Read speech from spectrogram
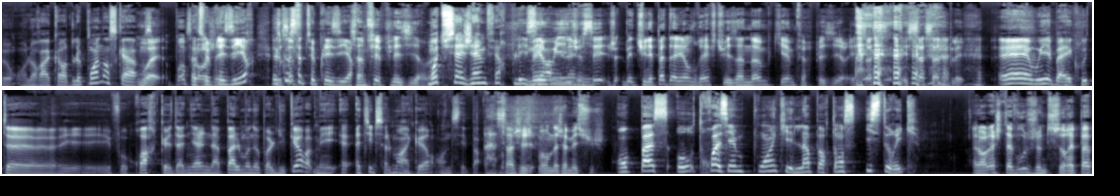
Écoute, on leur accorde le point dans ce cas. Ouais, point Ça te fait plaisir. Est-ce que Ça ça te fait plaisir Ça me fait plaisir. Moi, tu sais, j'aime faire plaisir. mais oui, je amis. sais. je- mais tu n'es pas d'Alliant Rêve, tu es un homme qui aime faire plaisir. Et ça, et ça, ça me plaît. Eh oui, bah écoute, euh, il faut croire que Daniel n'a pas le monopole du cœur, mais a-t-il seulement un cœur? On ne sait pas. Ah, ça, on n'a jamais su. On passe au troisième point qui est l'importance historique. Alors là, je t'avoue, je ne saurais pas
